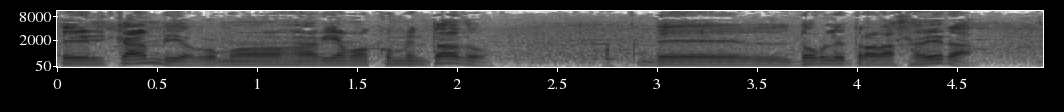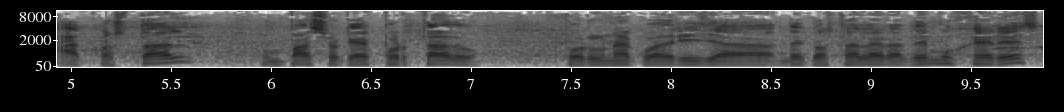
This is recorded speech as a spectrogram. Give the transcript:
El cambio, como habíamos comentado, del doble trabajadera a costal, un paso que es portado por una cuadrilla de costaleras de mujeres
